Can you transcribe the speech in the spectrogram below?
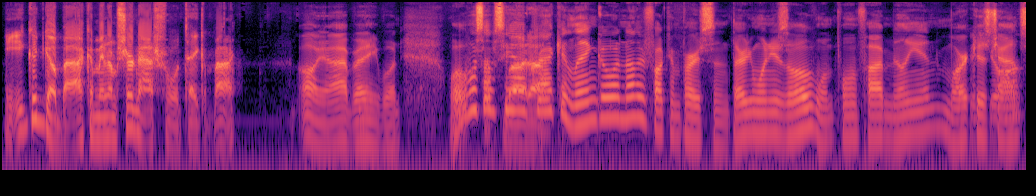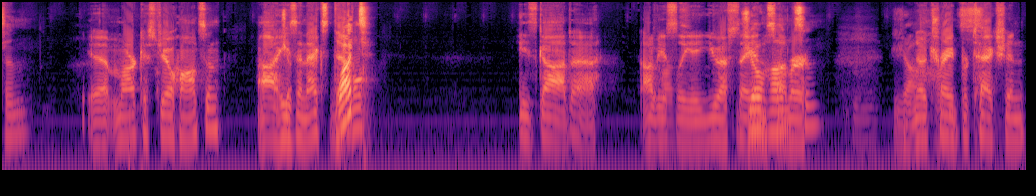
he, he could go back. I mean, I'm sure Nashville would take him back. Oh yeah, I bet he would. What was up, Seattle But, uh, Kraken? Letting go another fucking person. 31 years old, 1.5 million. Marcus Johansson. Johnson. Yeah, Marcus Johansson. Uh, he's an ex devil. What? He's got uh, obviously a UFC in the summer. Johansson. No trade protection.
